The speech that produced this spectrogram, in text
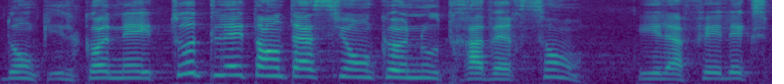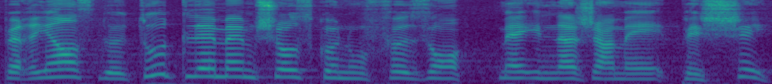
Donc il connaît toutes les tentations que nous traversons. Il a fait l'expérience de toutes les mêmes choses que nous faisons, mais il n'a jamais péché.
